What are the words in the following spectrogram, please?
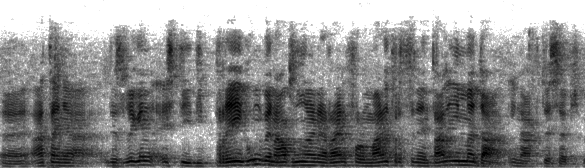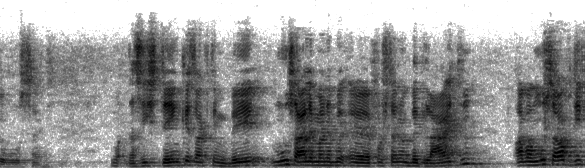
Äh, hat eine, deswegen ist die, die Prägung, wenn auch nur eine rein formale, transzendentale, immer da in Akt des Selbstbewusstseins. Dass ich denke, sagt im B, muss alle meine äh, Vorstellungen begleiten, aber muss auch die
